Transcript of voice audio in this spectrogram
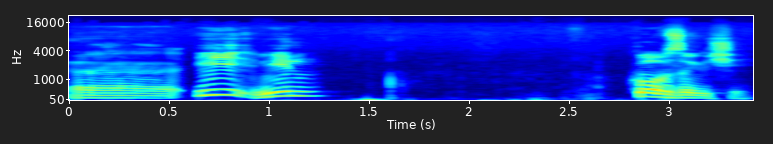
Е, і він ковзаючий.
